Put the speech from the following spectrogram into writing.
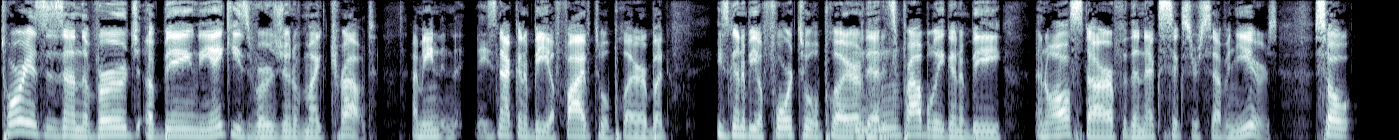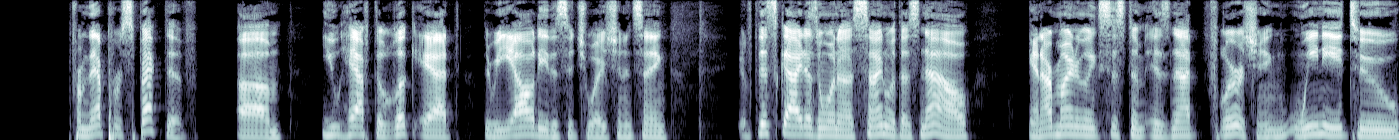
Torres is on the verge of being the Yankees version of Mike Trout. I mean, he's not going to be a five tool player, but he's going to be a four tool player that is probably going to be an all star for the next six or seven years. So, from that perspective, um, you have to look at the reality of the situation and saying, if this guy doesn't want to sign with us now and our minor league system is not flourishing, we need to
